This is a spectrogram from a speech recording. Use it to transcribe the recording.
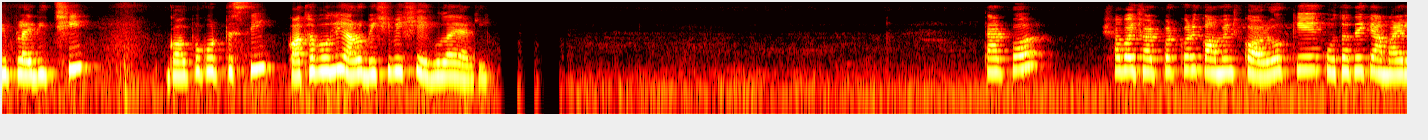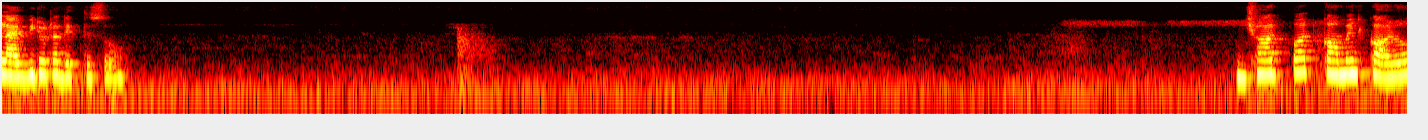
রিপ্লাই দিচ্ছি, গল্প করতেছি, কথা বলি আরও বেশি বেশি এগুলাই আর কি। তারপর সবাই ঝটপট করে কমেন্ট করো, কে কোথা থেকে আমার এই লাইভ ভিডিওটা দেখতেছো? ঝটপট কমেন্ট করো।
